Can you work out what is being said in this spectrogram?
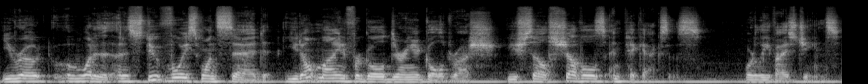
You wrote, what is it? An astute voice once said, You don't mine for gold during a gold rush. You sell shovels and pickaxes, or Levi's jeans.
